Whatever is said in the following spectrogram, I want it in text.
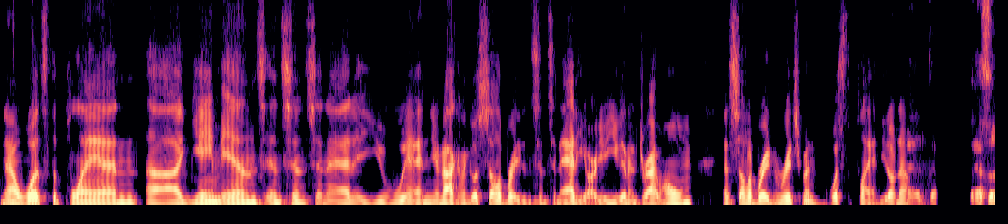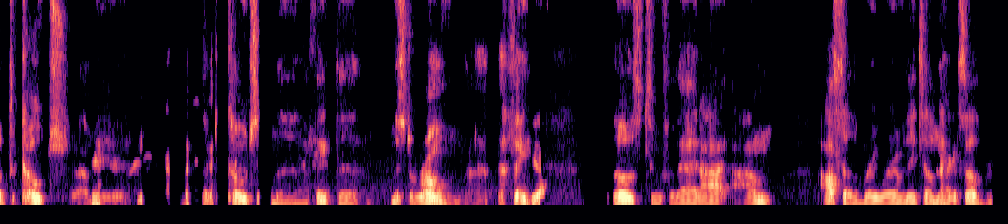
Now, what's the plan? Uh, game ends in Cincinnati. You win. You're not going to go celebrate in Cincinnati, are you? You're going to drive home and celebrate in Richmond. What's the plan? You don't know. That- that- that's up to coach. I mean, up to coach and the, I think the Mr. Roan. I, I think Yeah. those two for that. I I'm I'll celebrate wherever they tell me I can celebrate.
